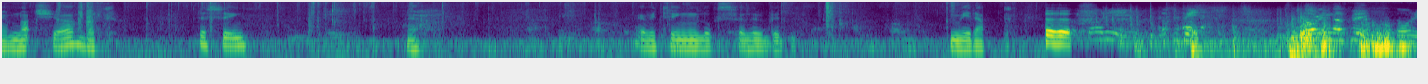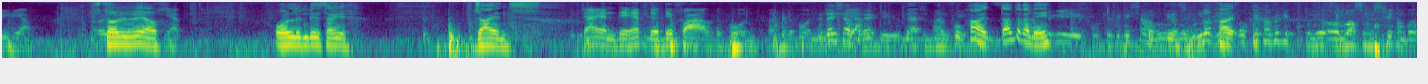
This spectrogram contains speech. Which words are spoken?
am not sure, but just seeing. Yeah, everything looks a little bit made up. Story, not fake. Story not fake. Story real. Story real. Yep. Olden days uh, giants. Giant, they have the they found the bone, but the bone. Kedai siapa yeah. lagi? That's the food. Hai, tata ka deh? Pergi foto kedai siapa? Not Hai. okay kan pergi tu ya lost in the street nampak.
